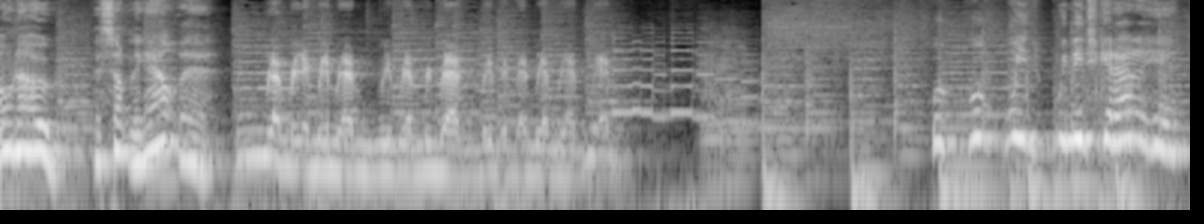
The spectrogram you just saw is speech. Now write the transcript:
Oh no, there's something out there. We, we, we, need to get out of here.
